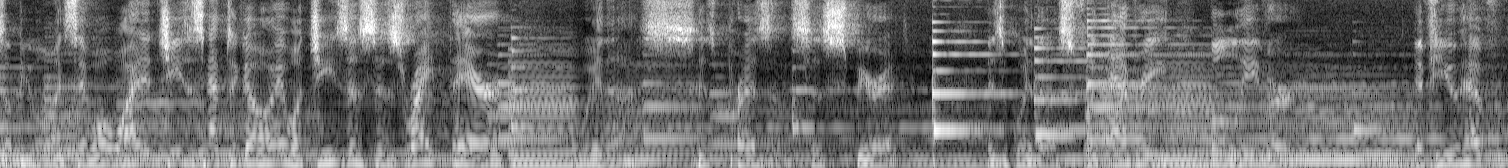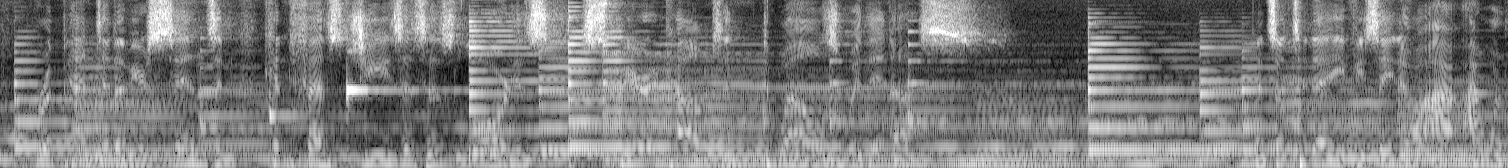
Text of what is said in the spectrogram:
Some people might say, well, why did Jesus have to go away? Well, Jesus is right there with us. His presence, His Spirit is with us. With every believer, if you have repented of your sins and confessed Jesus as Lord, His Spirit comes and dwells within us. And so today, if you say, no, I, I would,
